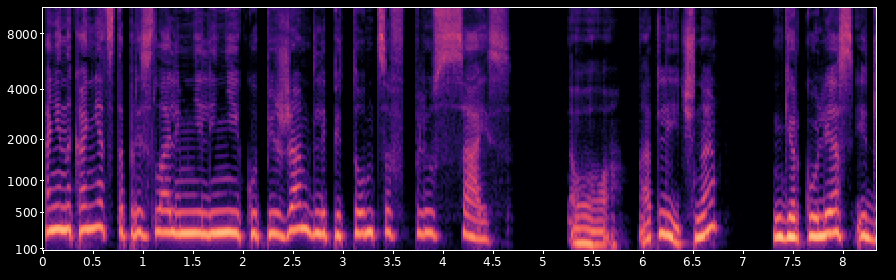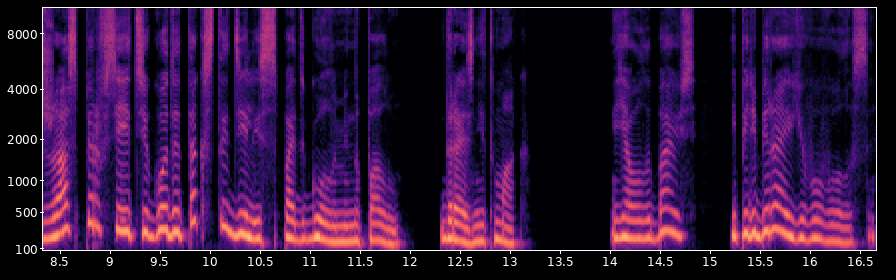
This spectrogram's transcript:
Они наконец-то прислали мне линейку пижам для питомцев плюс сайз. О, отлично. Геркулес и Джаспер все эти годы так стыдились спать голыми на полу. Дразнит маг. Я улыбаюсь и перебираю его волосы.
